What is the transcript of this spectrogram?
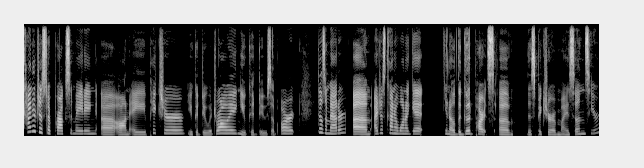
kind of just approximating uh, on a picture. You could do a drawing, you could do some art. Doesn't matter. Um, I just kind of want to get, you know, the good parts of this picture of my sons here.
